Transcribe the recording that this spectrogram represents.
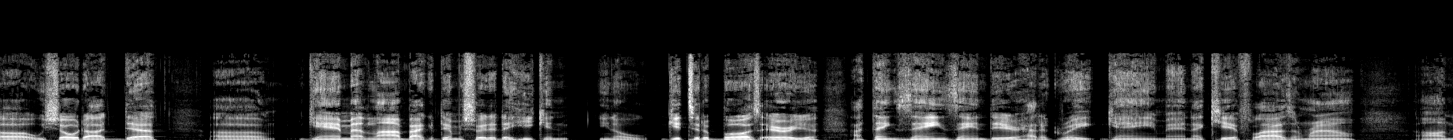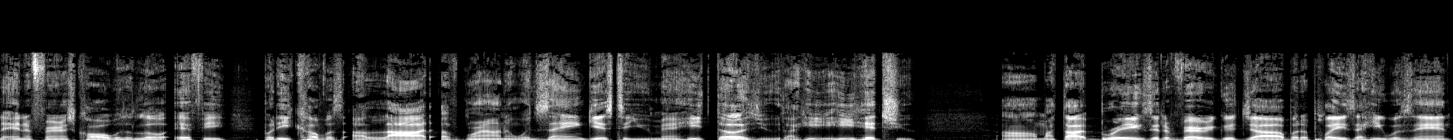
Uh, we showed our depth. Uh, Gahm at linebacker demonstrated that he can, you know, get to the buzz area. I think Zane Zandier had a great game, man. That kid flies around. Um, the interference call was a little iffy, but he covers a lot of ground. And when Zane gets to you, man, he thuds you. Like he he hits you. Um, I thought Briggs did a very good job of the plays that he was in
